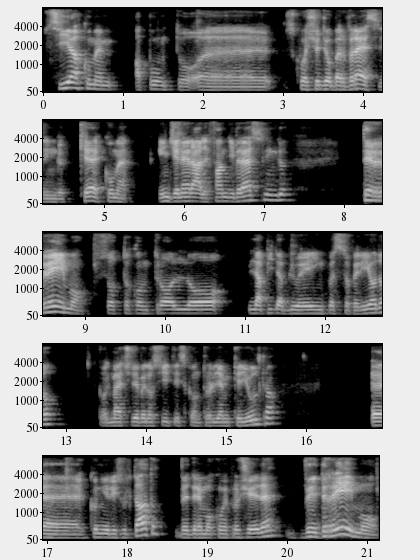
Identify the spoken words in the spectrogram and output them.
sia come appunto eh, Squash Jobber Wrestling che come in generale fan di wrestling terremo sotto controllo la PWA in questo periodo col match dei Velocities contro gli MK Ultra. Eh, con il risultato, vedremo come procede, vedremo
